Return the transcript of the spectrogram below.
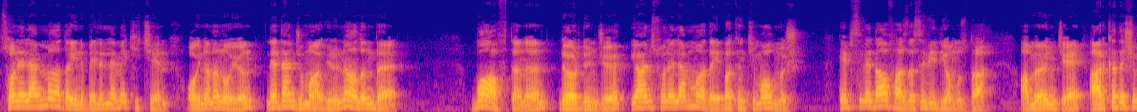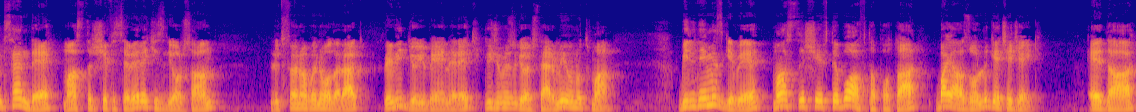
son elenme adayını belirlemek için oynanan oyun neden cuma gününe alındı? Bu haftanın dördüncü yani son elenme adayı bakın kim olmuş. Hepsi ve daha fazlası videomuzda. Ama önce arkadaşım sen de Masterchef'i severek izliyorsan lütfen abone olarak ve videoyu beğenerek gücümüzü göstermeyi unutma. Bildiğimiz gibi Masterchef'te bu hafta pota bayağı zorlu geçecek. Eda,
